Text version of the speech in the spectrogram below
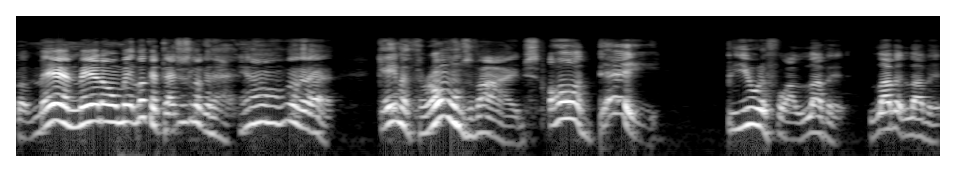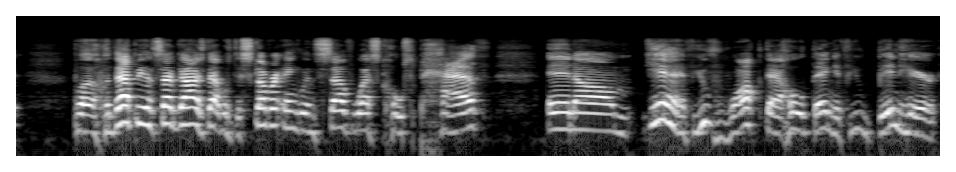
But man, man, oh man, look at that. Just look at that. You know, look at that. Game of Thrones vibes all day. Beautiful. I love it. Love it, love it. But with that being said, guys, that was Discover England's Southwest Coast Path. And um, yeah, if you've walked that whole thing, if you've been here,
